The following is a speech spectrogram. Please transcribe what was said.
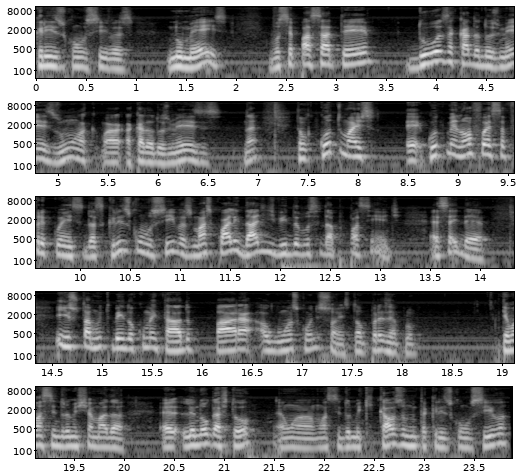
crises convulsivas no mês, você passar a ter duas a cada dois meses, um a, a, a cada dois meses, né? Então, quanto mais, é, quanto menor for essa frequência das crises convulsivas, mais qualidade de vida você dá para o paciente. Essa é a ideia. E isso está muito bem documentado para algumas condições. Então, por exemplo, tem uma síndrome chamada é, Lennox-Gastaut, é uma, uma síndrome que causa muita crise convulsiva.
